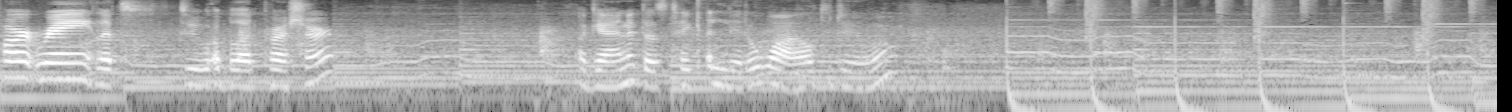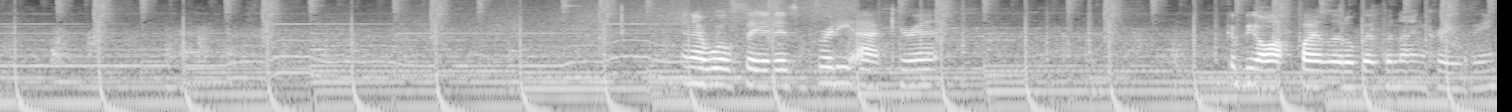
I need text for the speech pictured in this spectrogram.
heart rate. Let's do a blood pressure. Again, it does take a little while to do. And I will say it is pretty accurate. Could be off by a little bit, but nothing crazy.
